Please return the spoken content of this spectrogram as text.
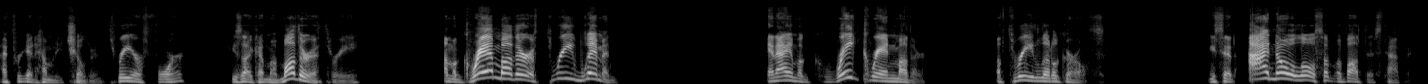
I forget how many children, three or four. She's like, I'm a mother of three. I'm a grandmother of three women. And I am a great grandmother of three little girls. He said, I know a little something about this topic.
